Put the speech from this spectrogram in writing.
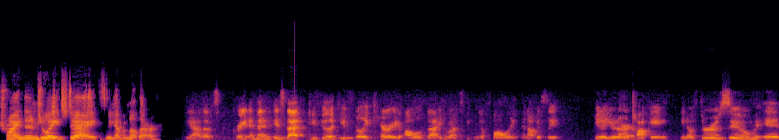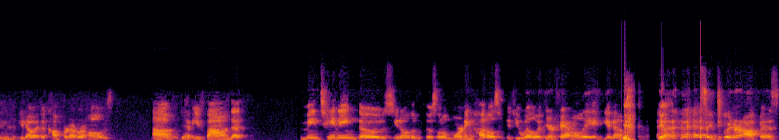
trying to enjoy each day because we have another. Yeah, that's great. And then is that do you feel like you've really carried all of that? You know, speaking of falling, and obviously, you know, you and I are talking, you know, through Zoom in you know in the comfort of our homes. Um, have you found that maintaining those, you know, the, those little morning huddles, if you will, with your family, you know, yeah. yeah. as we do in our office,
